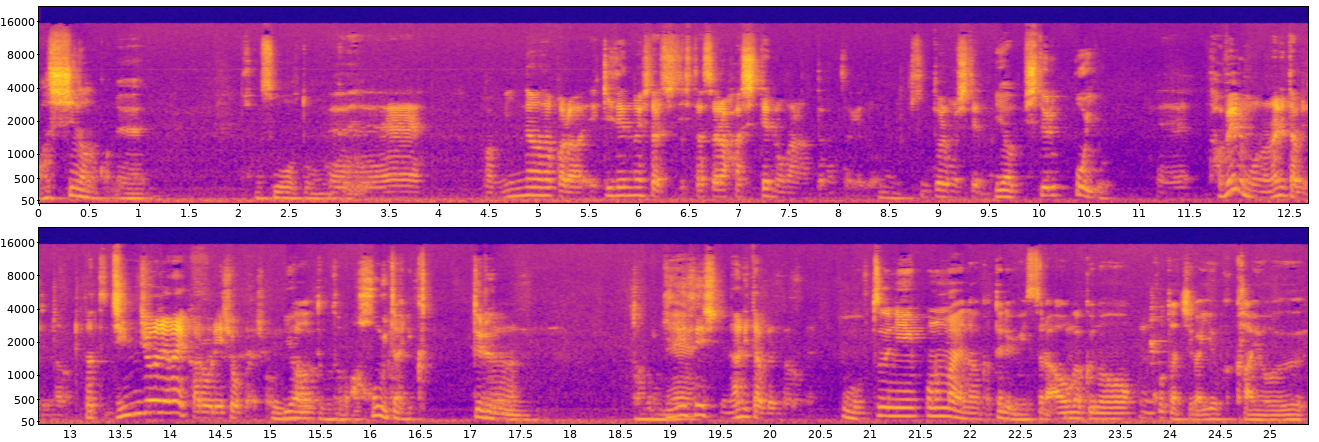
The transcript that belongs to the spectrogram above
うん、足なのかね。そうと思う。へえ。まあみんなだから駅伝の人たちってひたすら走ってんのかなって思ったけど、うん筋トレもしてんの？いや、してるっぽいよ。えー食べるもの何食べてんだろう？だって尋常じゃないカロリー消化でしょ、うんいや、でも多分アホみたいに食ってるうんんだろう。選手って何食べるんだろうね？もう普通に、この前なんかテレビ見てたら、青学の子たちがよく通う、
